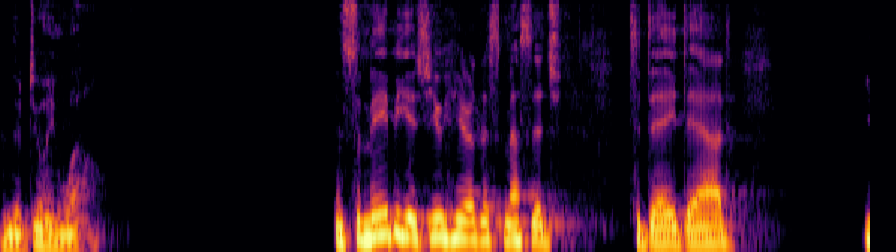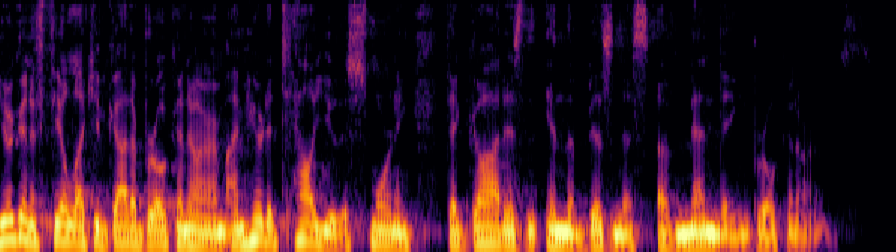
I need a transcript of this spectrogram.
and they're doing well. And so maybe as you hear this message today, Dad, you're going to feel like you've got a broken arm. I'm here to tell you this morning that God is in the business of mending broken arms.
